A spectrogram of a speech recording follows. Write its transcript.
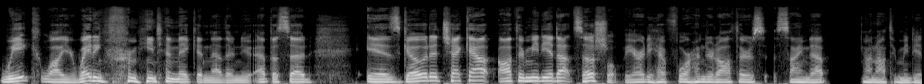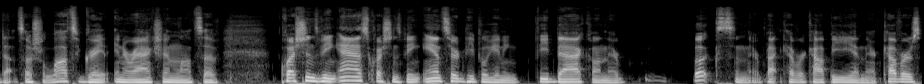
week while you're waiting for me to make another new episode is go to check out authormedia.social. We already have 400 authors signed up on authormedia.social. Lots of great interaction, lots of questions being asked, questions being answered, people getting feedback on their books and their back cover copy and their covers.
